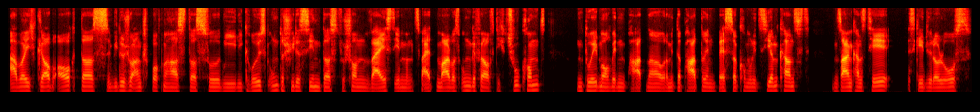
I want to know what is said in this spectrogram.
aber ich glaube auch, dass, wie du schon angesprochen hast, dass so die, die größten Unterschiede sind, dass du schon weißt, eben beim zweiten Mal, was ungefähr auf dich zukommt und du eben auch mit dem Partner oder mit der Partnerin besser kommunizieren kannst und sagen kannst, hey, es geht wieder los,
